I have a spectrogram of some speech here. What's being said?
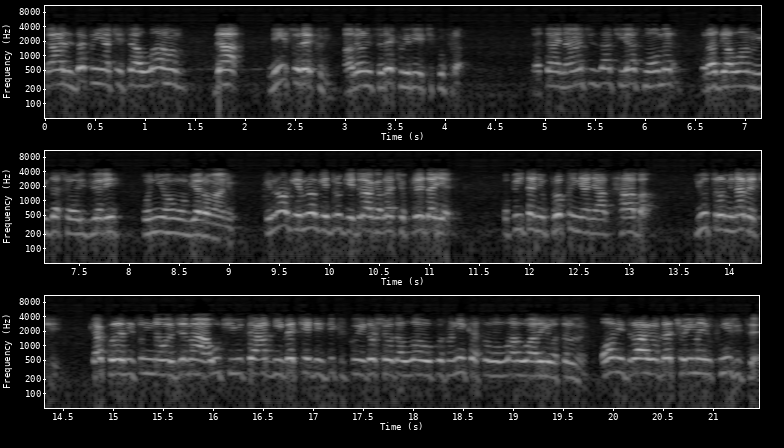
Kaže, zaklinjači se Allahom da nisu rekli, ali oni su rekli riječi kufra. Na taj način, znači, jasno Omer, radi Allahom, izašao iz vjeri po njihovom vjerovanju. I mnoge, mnoge druge, draga braćo, predaje po pitanju proklinjanja ashaba, jutrom i naveći, kako je sunna wal džema uči jutarnji večernji zikr koji je došao od Allahu poslanika sallallahu alaihi ve sellem. Oni draga braćo imaju knjižice.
